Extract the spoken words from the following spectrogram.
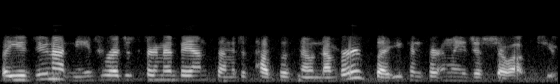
But you do not need to register in advance. Um, it just helps us know numbers, but you can certainly just show up too.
